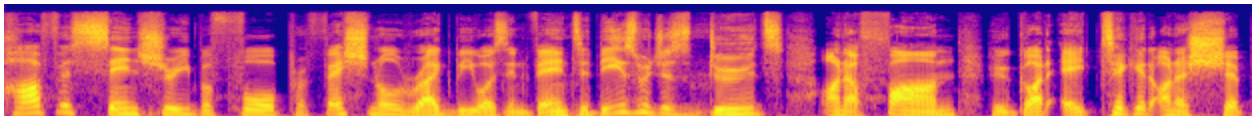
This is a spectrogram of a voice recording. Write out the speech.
half a century before professional rugby was invented. These were just dudes on a farm who got a ticket on a ship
